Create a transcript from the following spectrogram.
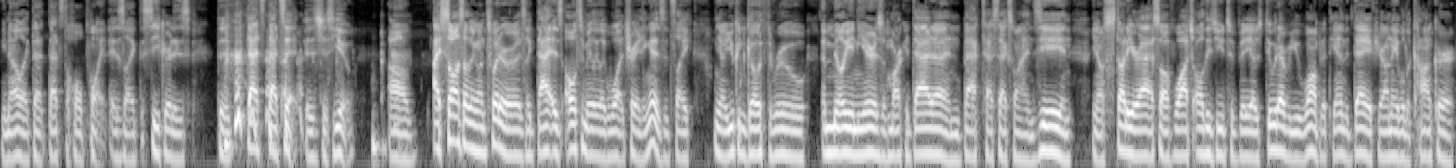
You know, like that that's the whole point. Is like the secret is the that's that's it. It's just you. Um I saw something on Twitter where it was like that is ultimately like what trading is. It's like, you know, you can go through a million years of market data and back test X, Y, and Z and, you know, study your ass off, watch all these YouTube videos, do whatever you want. But at the end of the day, if you're unable to conquer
